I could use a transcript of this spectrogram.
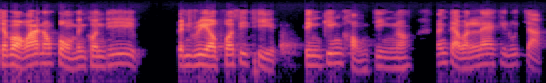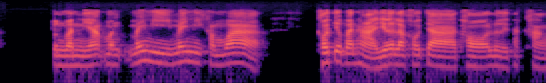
จะบอกว่าน้องโป่งเป็นคนที่เป็น real positive thinking ของจริงเนาะตั้งแต่วันแรกที่รู้จัก จนวันเนี้ยมันไม่มีไม่มีคำว่า เขาเจอปัญหาเยอะแล้วเขาจะท้อเลยทักครั้ง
